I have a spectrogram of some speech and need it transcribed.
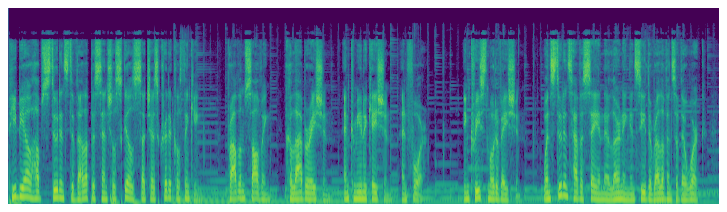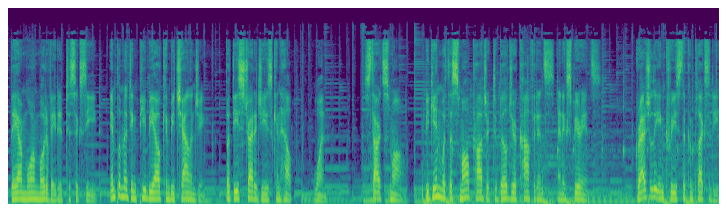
PBL helps students develop essential skills such as critical thinking, problem solving, collaboration, and communication. And 4. Increased motivation. When students have a say in their learning and see the relevance of their work, they are more motivated to succeed. Implementing PBL can be challenging, but these strategies can help. 1. Start small. Begin with a small project to build your confidence and experience. Gradually increase the complexity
